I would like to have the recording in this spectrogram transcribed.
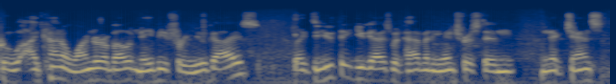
who I kind of wonder about. Maybe for you guys, like, do you think you guys would have any interest in Nick Jensen?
